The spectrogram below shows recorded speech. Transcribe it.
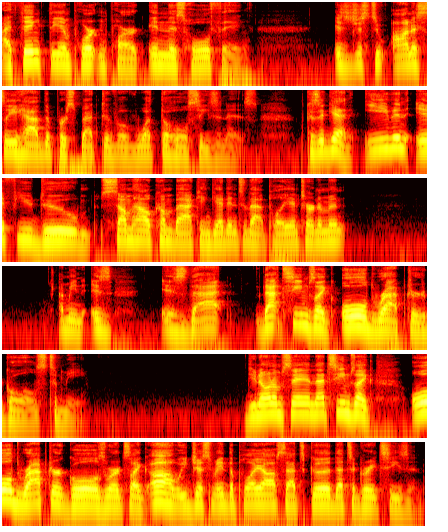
I think the important part in this whole thing is just to honestly have the perspective of what the whole season is. Because again, even if you do somehow come back and get into that play in tournament, I mean, is is that that seems like old Raptor goals to me. Do you know what I'm saying? That seems like old Raptor goals where it's like, oh, we just made the playoffs. That's good. That's a great season.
